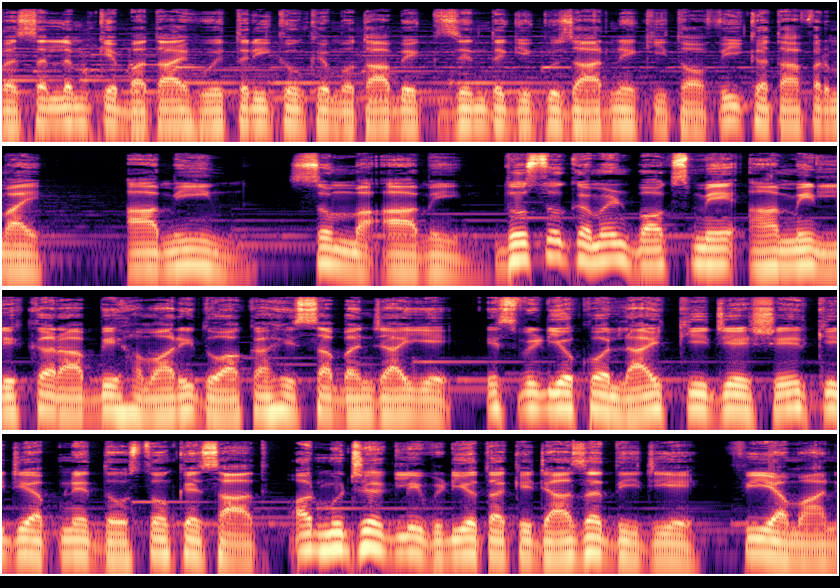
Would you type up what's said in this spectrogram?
वसल्लम के बताए हुए तरीकों के मुताबिक ज़िंदगी गुजारने की तोफीक अता फरमाए। आमीन। सुम्मा आमीन। दोस्तों, कमेंट बॉक्स में आमीन लिखकर आप भी हमारी दुआ का हिस्सा बन जाइए। इस वीडियो को लाइक कीजिए, शेयर कीजिए अपने दोस्तों के साथ और मुझे अगली वीडियो तक इजाज़त दीजिए। फ़ी अमान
